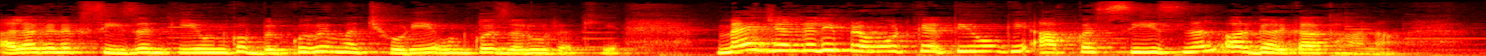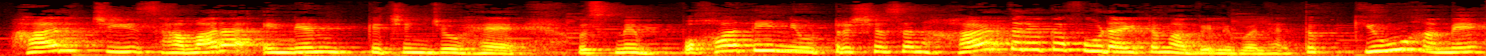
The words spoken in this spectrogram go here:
अलग अलग सीज़न की उनको बिल्कुल भी मत छोड़िए, उनको ज़रूर रखिए। मैं जनरली प्रमोट करती हूँ कि आपका सीजनल और घर का खाना। हर चीज़, हमारा इंडियन किचन जो है, उसमें बहुत ही न्यूट्रिशियस एंड हर तरह का फ़ूड आइटम अवेलेबल है। तो क्यों हमें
